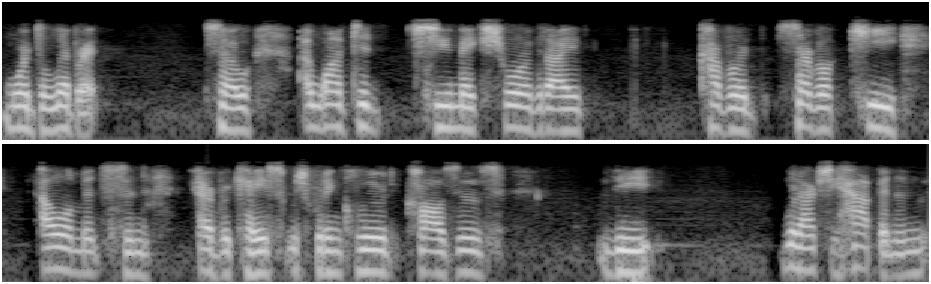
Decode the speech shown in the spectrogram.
more deliberate. So I wanted to make sure that I covered several key elements in every case, which would include causes, the what actually happened. And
